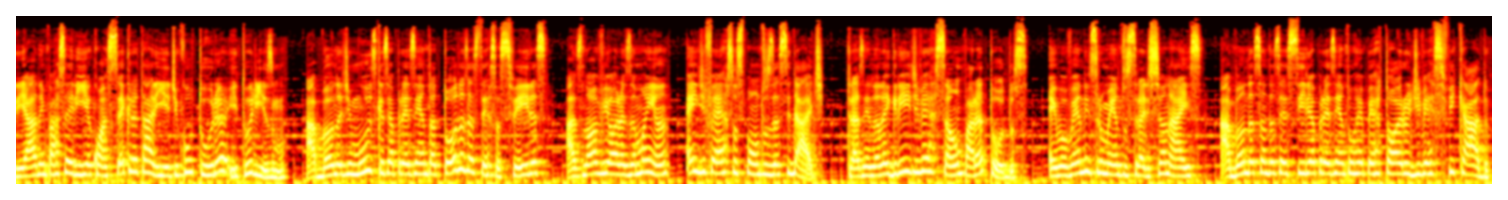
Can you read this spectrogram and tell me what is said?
criado em parceria com a Secretaria de Cultura e Turismo. A banda de música se apresenta todas as terças-feiras, às 9 horas da manhã, em diversos pontos da cidade, trazendo alegria e diversão para todos. Envolvendo instrumentos tradicionais, a banda Santa Cecília apresenta um repertório diversificado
